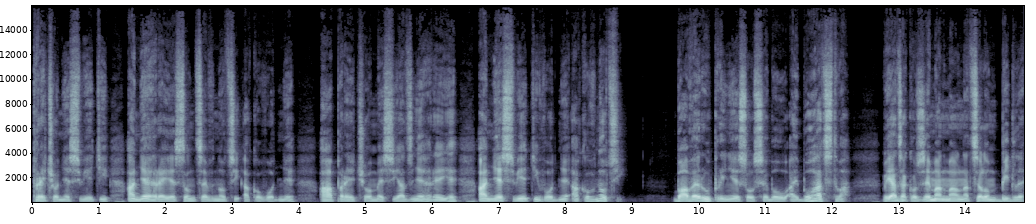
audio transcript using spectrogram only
prečo nesvieti a nehreje slnce v noci ako vodne a prečo mesiac nehreje a nesvieti vodne ako v noci. Baveru priniesol sebou aj bohatstva, viac ako Zeman mal na celom bydle,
